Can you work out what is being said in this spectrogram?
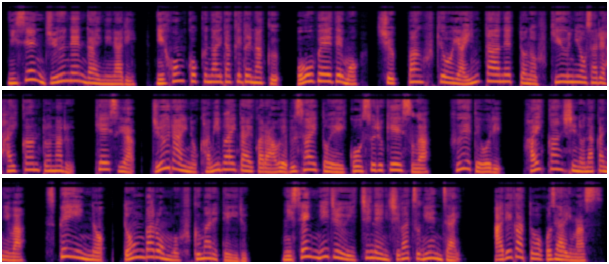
2010年代になり、日本国内だけでなく、欧米でも出版不況やインターネットの普及に押され廃刊となるケースや従来の紙媒体からウェブサイトへ移行するケースが増えており、廃刊誌の中にはスペインのドンバロンも含まれている。2021年4月現在。ありがとうございます。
